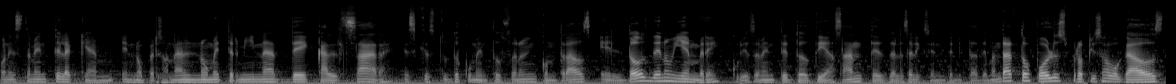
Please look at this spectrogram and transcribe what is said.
honestamente la que en lo personal no me termina de calzar es que estos documentos fueron encontrados el 2 de noviembre, curiosamente dos días antes de las elecciones de mitad de mandato, por los propios abogados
